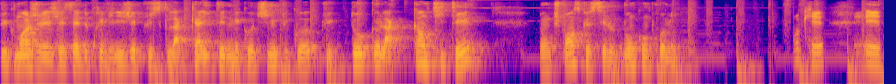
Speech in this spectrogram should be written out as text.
Vu que moi, j'essaie de privilégier plus que la qualité de mes coachings plutôt que la quantité. Donc je pense que c'est le bon compromis. Ok. Et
